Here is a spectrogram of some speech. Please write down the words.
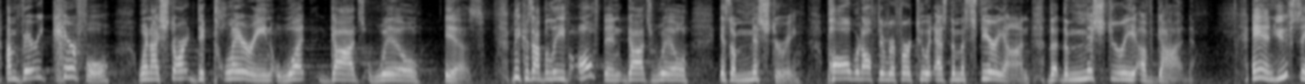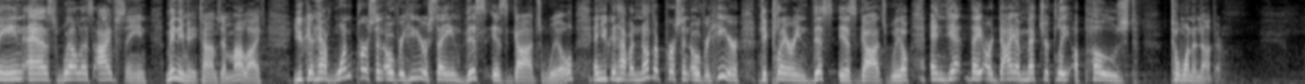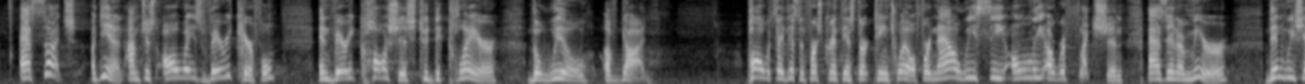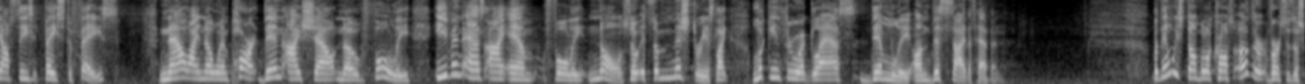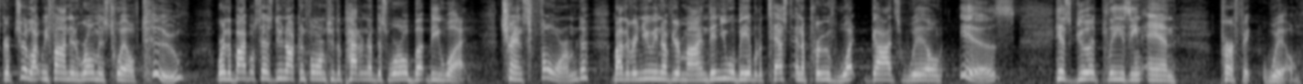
I'm very careful when I start declaring what God's will is. Because I believe often God's will is a mystery. Paul would often refer to it as the mysterion, the, the mystery of God. And you've seen, as well as I've seen many, many times in my life, you can have one person over here saying, This is God's will, and you can have another person over here declaring, This is God's will, and yet they are diametrically opposed to one another. As such, again, I'm just always very careful and very cautious to declare the will of God. Paul would say this in 1 Corinthians 13 12 For now we see only a reflection as in a mirror, then we shall see face to face. Now I know in part, then I shall know fully, even as I am fully known. So it's a mystery. It's like looking through a glass dimly on this side of heaven. But then we stumble across other verses of scripture, like we find in Romans 12, 2, where the Bible says, Do not conform to the pattern of this world, but be what? Transformed by the renewing of your mind. Then you will be able to test and approve what God's will is his good, pleasing, and perfect will.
